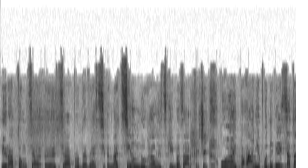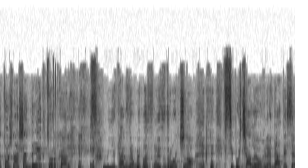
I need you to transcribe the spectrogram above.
І раптом ця, е, ця продавець на цілий Галицький базар кричить: Ой, пані, подивіться, та то ж наша дикторка. Мені так зробилось незручно. Всі почали оглядатися.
